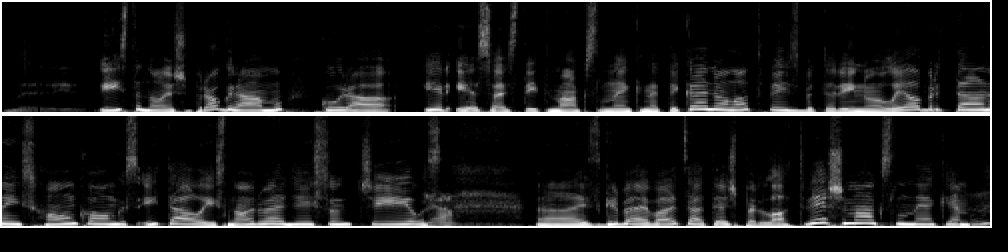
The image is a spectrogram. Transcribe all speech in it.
īstenojuši programmu, kurā ir iesaistīti mākslinieki ne tikai no Latvijas, bet arī no Lielbritānijas, Hongkongas, Itālijas, Norvēģijas un Čīles. Jā. Uh, es gribēju jautāt tieši par latviešu māksliniekiem. Mm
